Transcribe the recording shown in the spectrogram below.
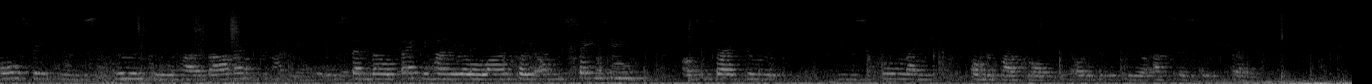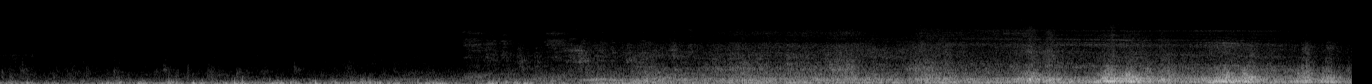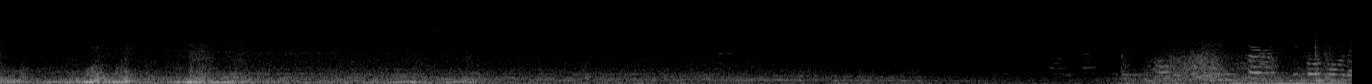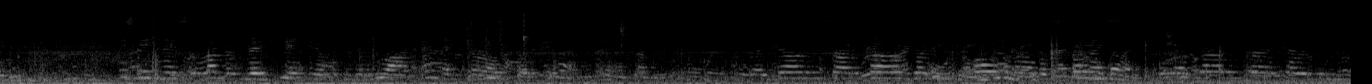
all stations through to High Barnet. Stand back behind the yellow line for your own safety. Also try to use full length of the platform in order to you your access to the train. Boarding. This station is London Bridge, changing over to Jubilee Line and National Services. Down inside the car, so that is all available space. Down inside the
